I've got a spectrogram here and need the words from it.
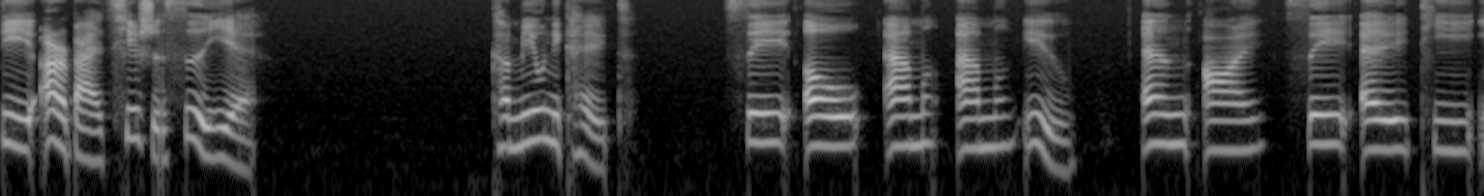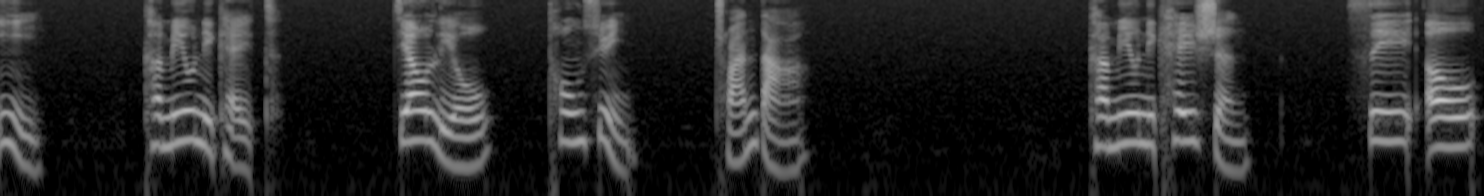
第二百七十四页。communicate，c o m m u n i c a t e，communicate，交流、通讯、传达。communication，c o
